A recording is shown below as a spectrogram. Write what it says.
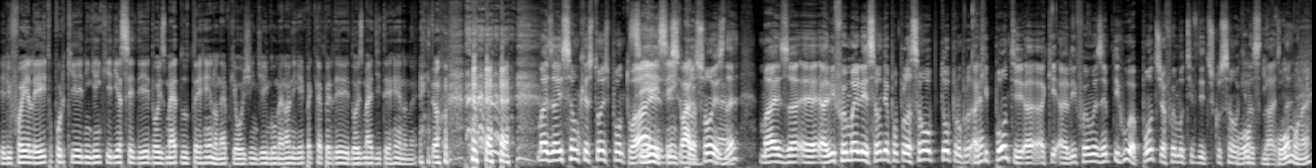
ele foi eleito porque ninguém queria ceder dois metros do terreno, né? Porque hoje em dia em Blumenau ninguém quer perder dois metros de terreno, né? Então. Mas aí são questões pontuais, sim, sim, situações, claro. É. né? Mas é, ali foi uma eleição onde a população optou por um. É. Aqui Ponte, aqui, ali foi um exemplo de rua. Ponte já foi motivo de discussão aqui oh, na cidade. E como, né? né?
